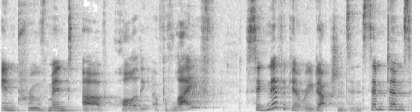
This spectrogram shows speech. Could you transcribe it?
improvement of quality of life, significant reductions in symptoms.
